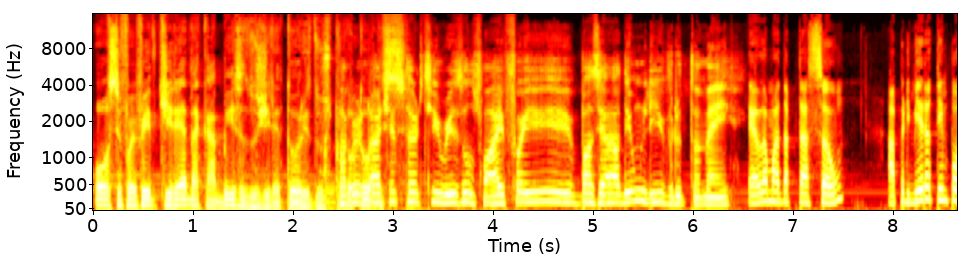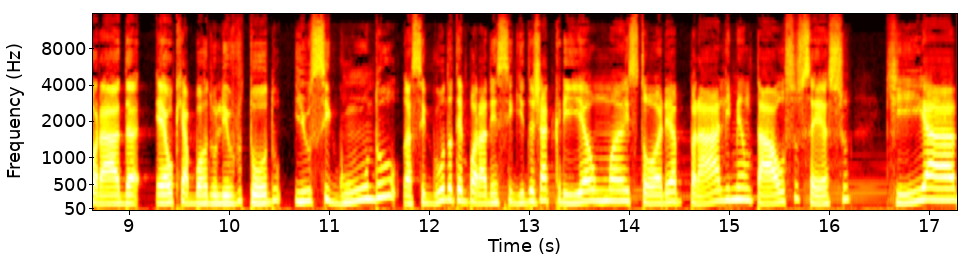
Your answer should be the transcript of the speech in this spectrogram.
ou se foi feito direto da cabeça dos diretores, dos Na produtores? Na verdade, 13 Reasons Why foi baseado em um livro também. Ela é uma adaptação a primeira temporada é o que aborda o livro todo e o segundo, a segunda temporada em seguida já cria uma história para alimentar o sucesso que a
